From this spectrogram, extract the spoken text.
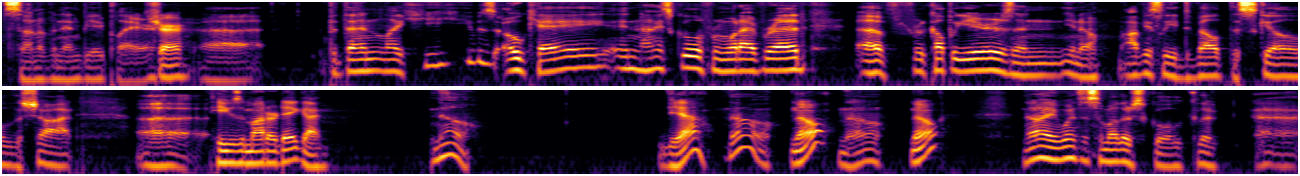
son of an NBA player, Sure. Uh, but then like he he was okay in high school from what I've read, uh, for a couple years, and you know, obviously developed the skill, the shot. Uh, He was a modern day guy. no, Yeah. no, No. no, No. no. He went to some other school. Uh,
